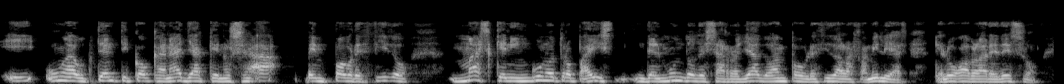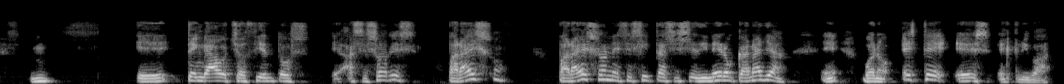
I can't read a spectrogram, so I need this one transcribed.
y un auténtico canalla que nos ha empobrecido más que ningún otro país del mundo desarrollado, ha empobrecido a las familias, que luego hablaré de eso, eh, tenga 800 eh, asesores. ¿Para eso? ¿Para eso necesitas ese dinero, canalla? ¿Eh? Bueno, este es escriba.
